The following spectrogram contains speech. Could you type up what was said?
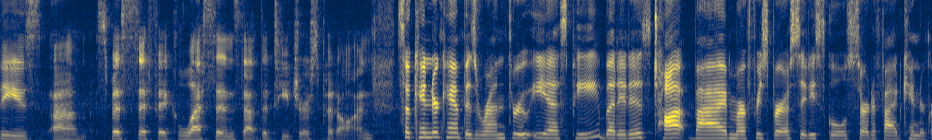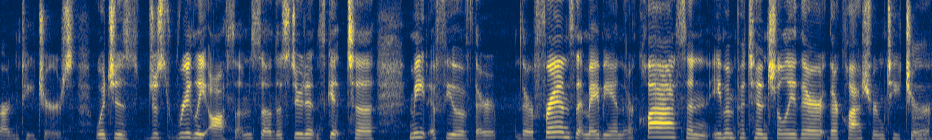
these um, specific lessons that the teachers put on. So Kinder Camp is run through ESP, but it is taught by Murfreesboro City Schools certified kindergarten teachers, which is just really awesome. So the students get to meet a few of their, their friends that may be in their class and even potentially their, their classroom teacher.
